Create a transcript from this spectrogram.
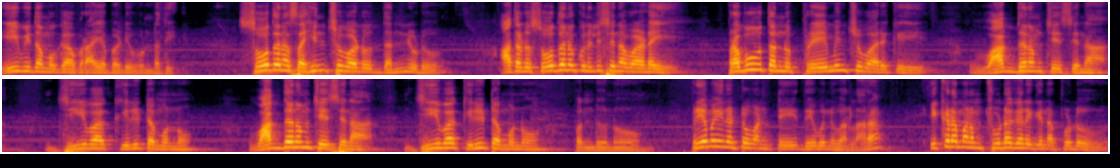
ఈ విధముగా వ్రాయబడి ఉన్నది. శోధన సహించువాడు ధన్యుడు అతడు శోధనకు నిలిచిన వాడై ప్రభువు తన్ను ప్రేమించు వారికి వాగ్దానం చేసిన జీవ కిరీటమును వాగ్దానం చేసిన జీవ కిరీటమును పొందును. ప్రియమైనటువంటి దేవుని వర్లారా ఇక్కడ మనం చూడగలిగినప్పుడు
